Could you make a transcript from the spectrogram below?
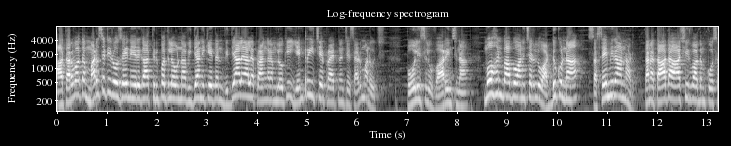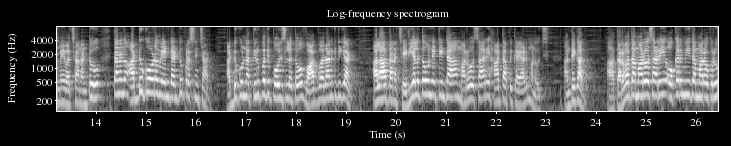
ఆ తర్వాత మరుసటి రోజే నేరుగా తిరుపతిలో ఉన్న విద్యానికేతన్ విద్యాలయాల ప్రాంగణంలోకి ఎంట్రీ ఇచ్చే ప్రయత్నం చేశాడు మనోజ్. పోలీసులు వారించినా మోహన్ బాబు అనుచరులు అడ్డుకున్నా ససేమిరా అన్నాడు. తన తాత ఆశీర్వాదం కోసమే వచ్చానంటూ తనను అడ్డుకోవడం ఏంటంటూ ప్రశ్నించాడు. అడ్డుకున్న తిరుపతి పోలీసులతో వాగ్వాదానికి దిగాడు. అలా తన చర్యలతో నెట్టింట మరోసారి హాట్ టాపిక్ అయ్యాడు మనోజ్. అంతేకాదు ఆ తర్వాత మరోసారి ఒకరి మీద మరొకరు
